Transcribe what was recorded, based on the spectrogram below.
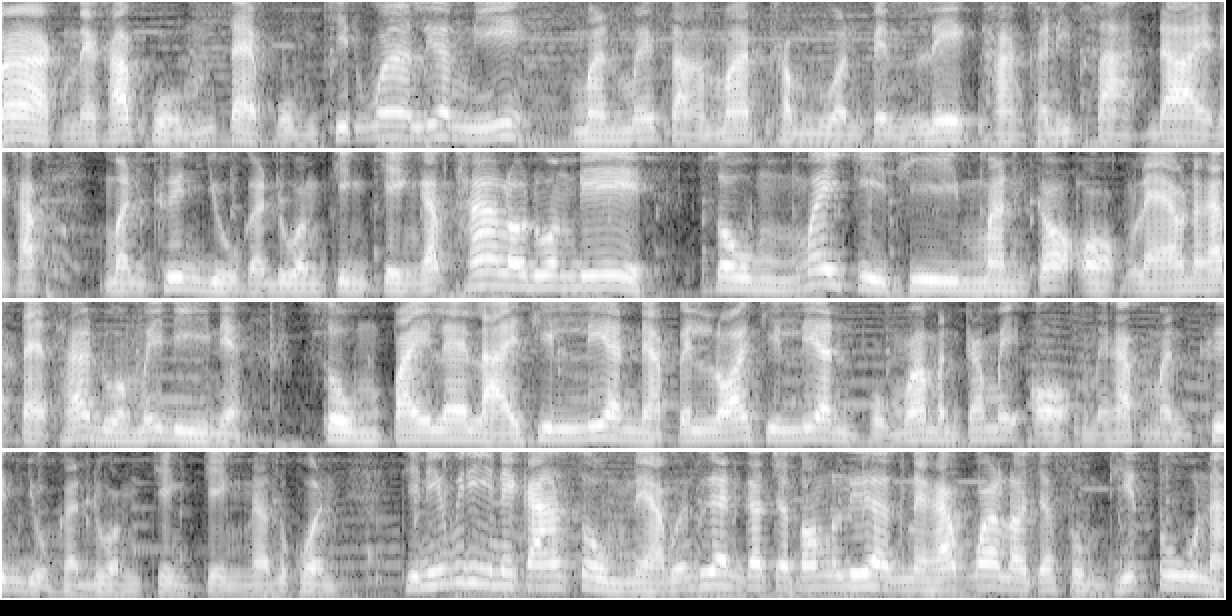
มากนะครับผมแต่ผมคิดว่าเรื่องนี้มันไม่สามารถคำนวณเป็นเลขทางคณิตศาสตร์ได้นะครับมันขึ้นอยู่กับดวงจริง ๆ ครับ ถ้าเราดวงดีสุ่มไม่กี่ทีมันก็ออกแล้วนะครับแต่ถ้าดวงไม่ดีเนี่ย สุ่มไปหลายๆทิลเลียนเนี่ยเป็นร้อยทิลเลียน ผมว่ามันก็ไม่ออกนะครับ มันขึ้นอยู่กับดวงจริง ๆ นะทุกคน ทีนี้วิธีในการสุ่มเนี่ยเพื่อนๆก็จะต้องเลือกนะครับว่าเราจะสุ่มที่ตู้ไหน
